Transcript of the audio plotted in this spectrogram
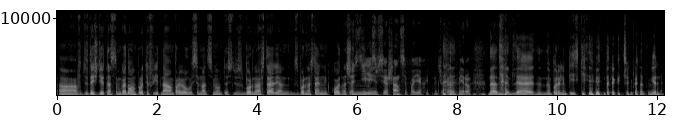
А, в 2019 году он против Вьетнама провел 18 минут. То есть в сборную Австралии он к сборной Австралии никакого ну, отношения не имеет. все шансы поехать на чемпионат мира. Да, для на Паралимпийский. Только чемпионат мира.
